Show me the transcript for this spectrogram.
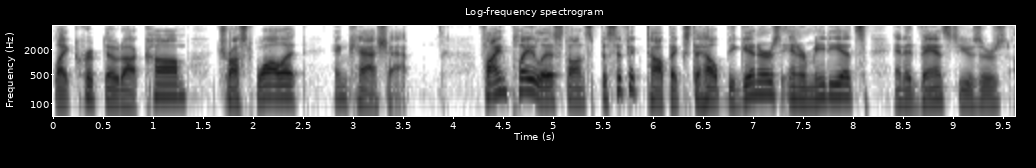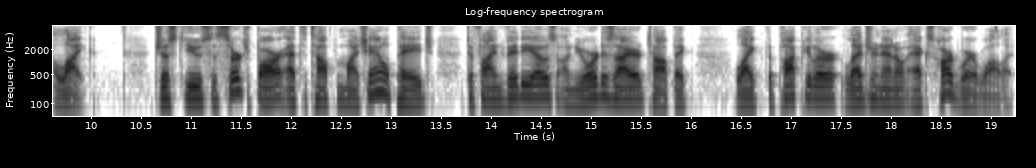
like Crypto.com, Trust Wallet, and Cash App. Find playlists on specific topics to help beginners, intermediates, and advanced users alike. Just use the search bar at the top of my channel page to find videos on your desired topic, like the popular Ledger Nano X hardware wallet.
